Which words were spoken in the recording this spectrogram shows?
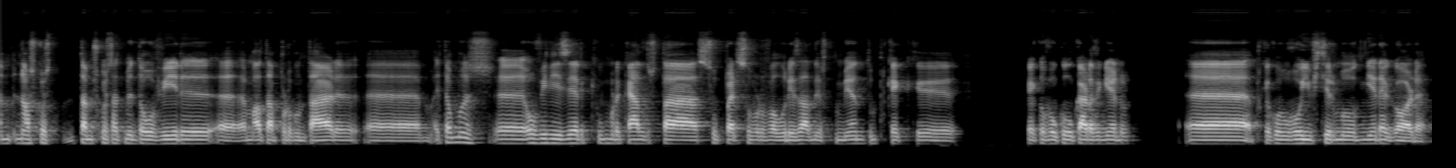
a, nós estamos constantemente a ouvir a, a malta a perguntar uh, então, mas uh, ouvi dizer que o mercado está super sobrevalorizado neste momento, porque é que, porque é que eu vou colocar dinheiro, uh, porque é que eu vou investir o meu dinheiro agora,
